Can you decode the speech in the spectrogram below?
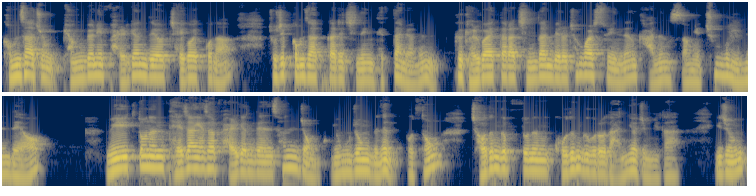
검사 중 병변이 발견되어 제거했거나 조직 검사까지 진행됐다면 그 결과에 따라 진단비를 청구할 수 있는 가능성이 충분히 있는데요. 위 또는 대장에서 발견된 선종, 용종 등은 보통 저등급 또는 고등급으로 나뉘어집니다. 이 중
